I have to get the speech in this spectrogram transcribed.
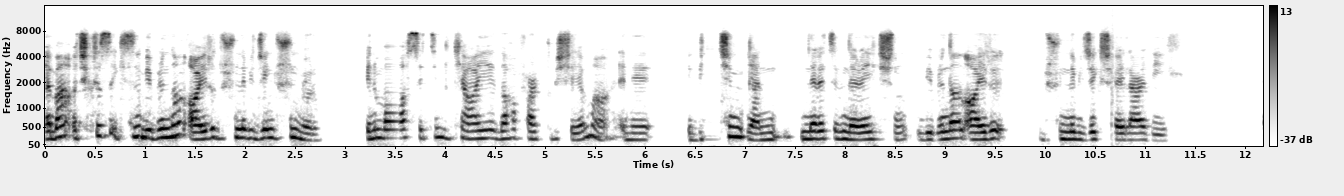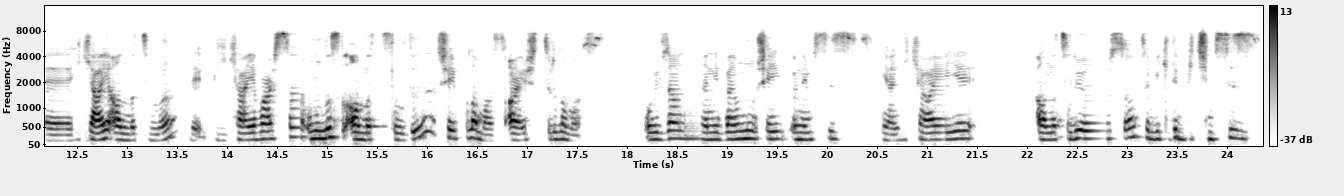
Ya ben açıkçası ikisini birbirinden ayrı düşünülebileceğini düşünmüyorum benim bahsettiğim hikaye daha farklı bir şey ama hani e, biçim yani narrative narration birbirinden ayrı düşünülebilecek şeyler değil. Ee, hikaye anlatımı ve bir hikaye varsa onun nasıl anlatıldığı şey yapılamaz, ayrıştırılamaz. O yüzden hani ben onu şey önemsiz yani hikaye anlatılıyorsa tabii ki de biçimsiz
